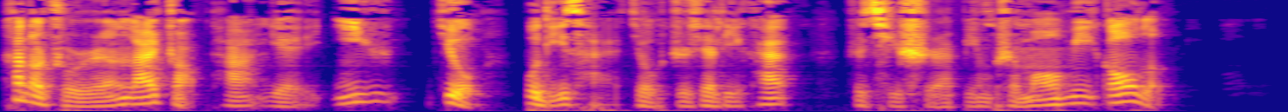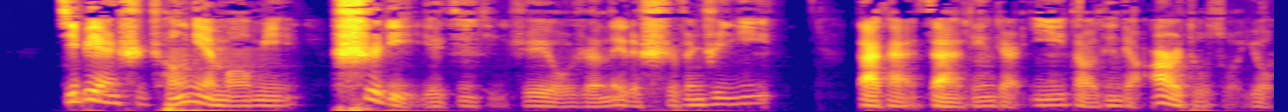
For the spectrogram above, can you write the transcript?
看到主人来找它，也依旧不理睬，就直接离开。这其实并不是猫咪高冷，即便是成年猫咪，视力也仅仅只有人类的十分之一。大概在零点一到零点二度左右，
